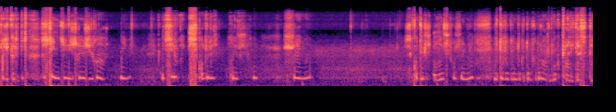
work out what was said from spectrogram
აი კარგი შენ შენ შენ შენ შენ უთუთ უთუთ უთუთ უთუთ მოკ კალი დასტა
